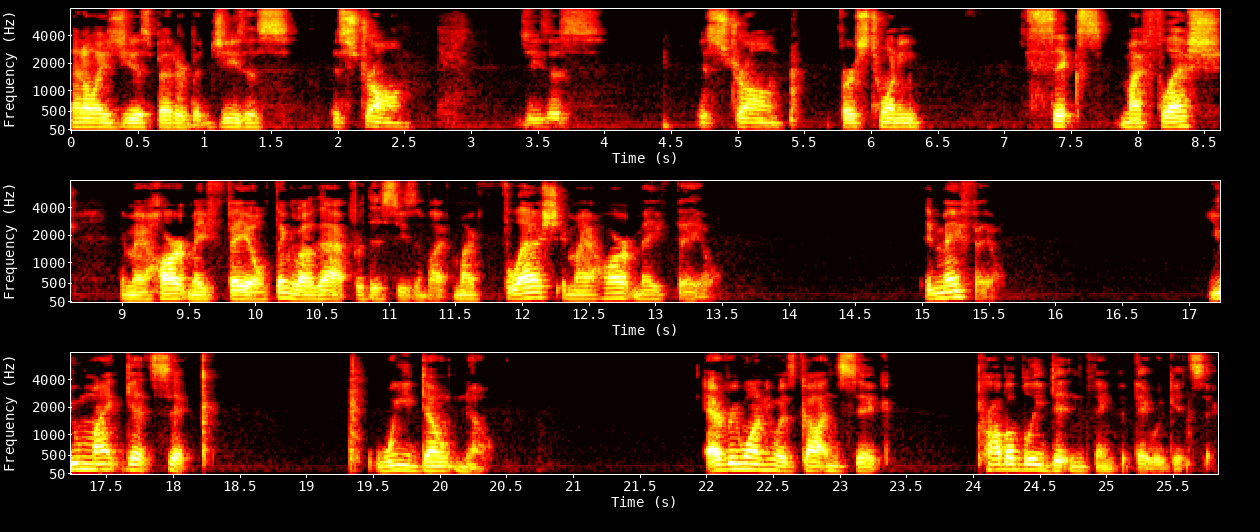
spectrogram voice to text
Not only is Jesus better, but Jesus is strong. Jesus is strong. Verse 26 my flesh and my heart may fail. Think about that for this season of life. My flesh and my heart may fail. It may fail. You might get sick. We don't know. Everyone who has gotten sick probably didn't think that they would get sick.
